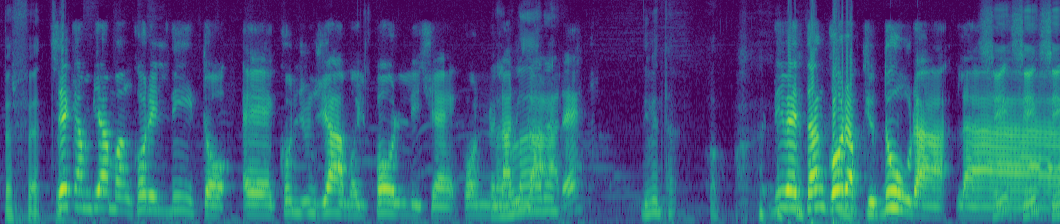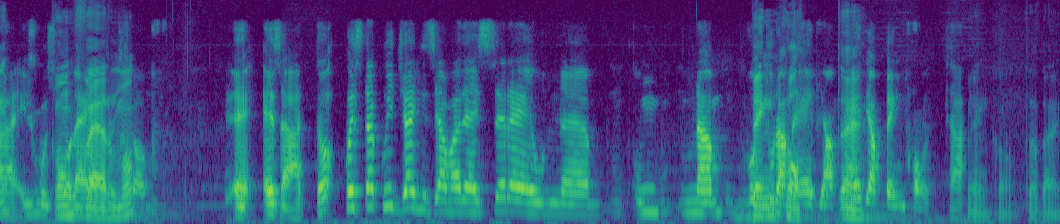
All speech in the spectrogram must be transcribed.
Perfetto. Se cambiamo ancora il dito e congiungiamo il pollice con L'anulare. l'anulare, Diventa... oh. diventa ancora più dura la, Sì, sì, sì, il muscoletto. confermo. Eh, esatto, questa qui già iniziamo ad essere un, eh, un- una cottura media, eh. media ben cotta. Ben cotta, dai.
